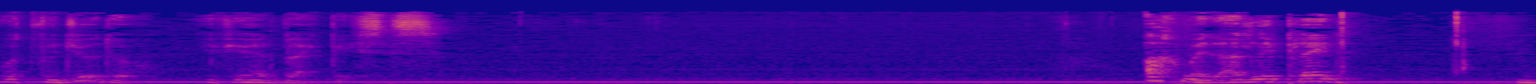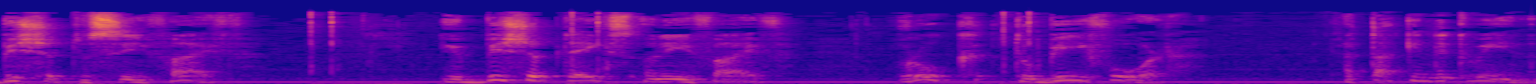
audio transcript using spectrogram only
What would you do if you had black pieces? Ahmed Adly played bishop to c5. If bishop takes on e5, rook to b4, attacking the queen,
